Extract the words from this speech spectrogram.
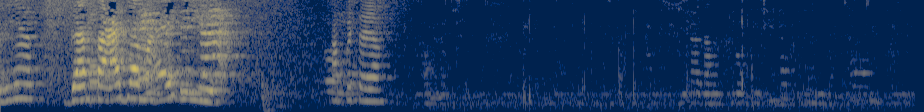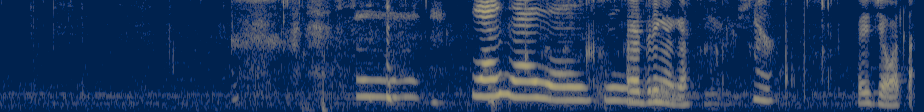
Jadinya ganta aja sama Edi. Apa sayang? Yeah, yeah, yeah, yeah. Kayak drink ya, Kayak Jawa tak.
